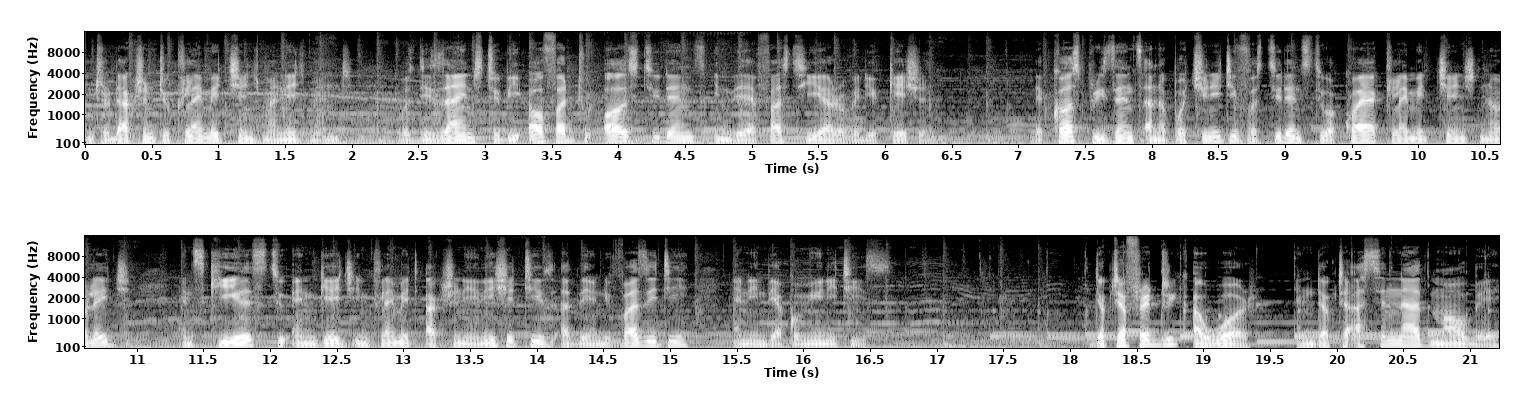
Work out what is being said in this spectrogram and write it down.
Introduction to Climate Change Management, was designed to be offered to all students in their first year of education. The course presents an opportunity for students to acquire climate change knowledge and skills to engage in climate action initiatives at the university and in their communities. Dr. Frederick Awuor and Dr. Asenath Maobe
